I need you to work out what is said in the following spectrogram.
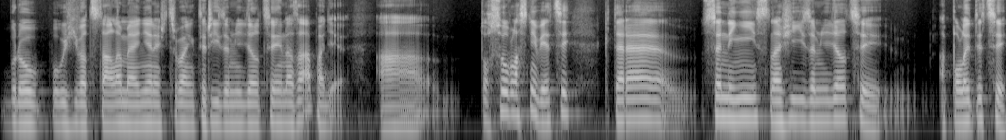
budou používat stále méně než třeba někteří zemědělci na západě. A to jsou vlastně věci, které se nyní snaží zemědělci a politici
